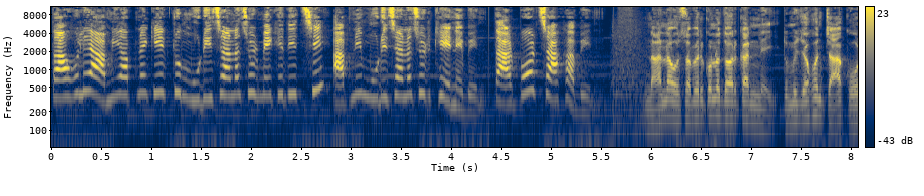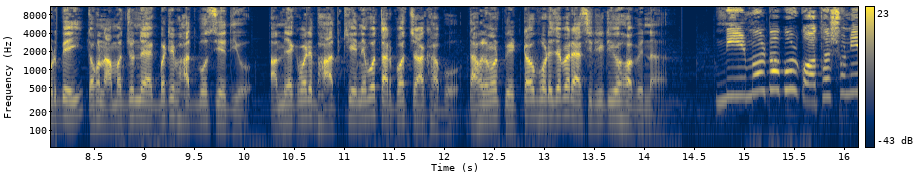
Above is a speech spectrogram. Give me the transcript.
তাহলে আমি আপনাকে একটু মুড়ি চানাচুর মেখে দিচ্ছি। আপনি মুড়ি চানাচুর খেয়ে নেবেন। তারপর চা খাবেন। না না, ওসবের কোনো দরকার নেই। তুমি যখন চা করবেই, তখন আমার জন্য এক বাটি ভাত বসিয়ে দিও। আমি একবারে ভাত খেয়ে নেব, তারপর চা খাব। তাহলে আমার পেটটাও ভরে যাবে অ্যাসিডিটিও হবে না। নির্মল বাবুর কথা শুনে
